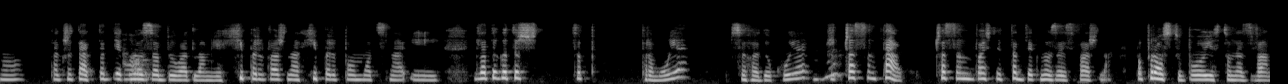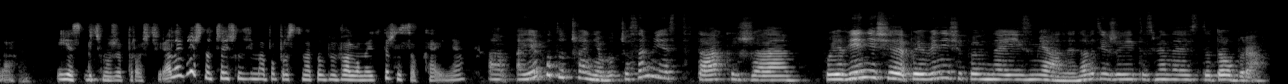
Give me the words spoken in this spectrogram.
no. Także tak, ta diagnoza była dla mnie hiperważna, hiperpomocna i dlatego też to promuję, psychoedukuję, mhm. że czasem tak, czasem właśnie ta diagnoza jest ważna. Po prostu, bo jest to nazwane. Jest być może prościej. Ale wiesz, no część ludzi ma po prostu na to wywalone i to też jest okej, okay, nie? A, a jak otoczenie? Bo czasami jest tak, że pojawienie się, pojawienie się pewnej zmiany, nawet jeżeli ta zmiana jest dobra,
